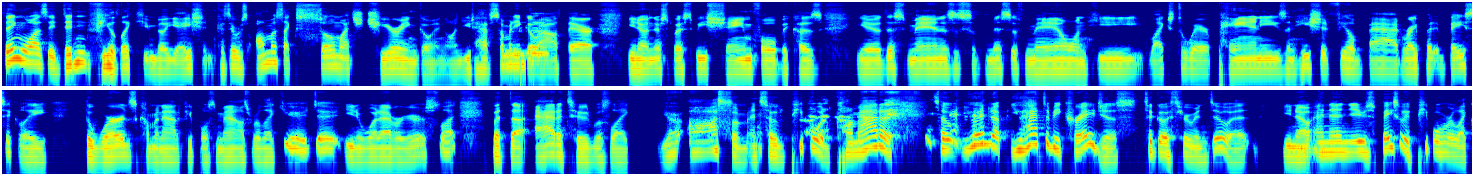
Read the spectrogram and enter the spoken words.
thing was it didn't feel like humiliation because there was almost like so much cheering going on. You you'd have somebody mm-hmm. go out there, you know, and they're supposed to be shameful because, you know, this man is a submissive male and he likes to wear panties and he should feel bad, right? But basically, the words coming out of people's mouths were like, you're, you know, whatever, you're a slut. But the attitude was like, you're awesome. And so people would come at it. So you ended up, you had to be courageous to go through and do it you know mm-hmm. and then it was basically people were like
